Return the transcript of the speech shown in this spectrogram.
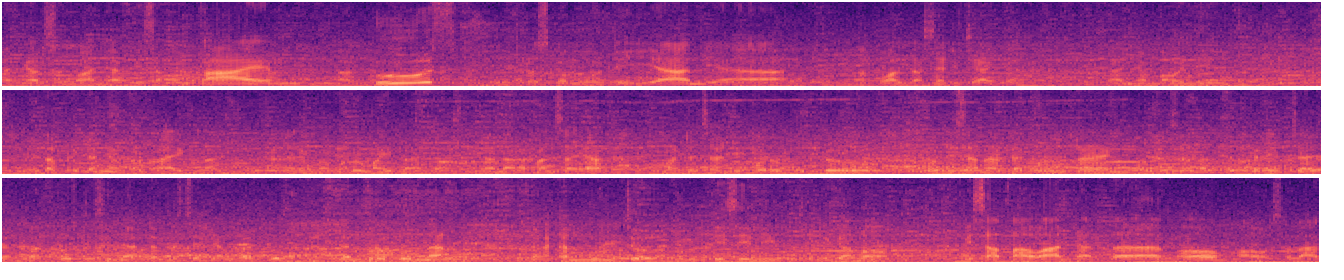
agar semuanya bisa on time, bagus, terus kemudian ya kualitasnya dijaga. Saya hanya mau ini kita berikan yang terbaik lah. Karena bangun rumah ibadah. Dan harapan saya ada candi Borobudur oh di sana ada kelenteng oh di sana ada gereja yang bagus di sini ada masjid yang bagus dan kerukunan akan muncul di sini. Jadi kalau wisatawan datang oh mau sholat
